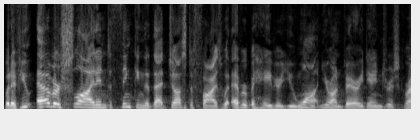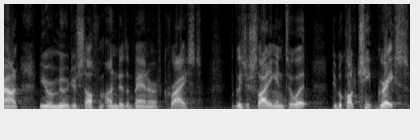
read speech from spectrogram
But if you ever slide into thinking that that justifies whatever behavior you want, you're on very dangerous ground. You remove yourself from under the banner of Christ because you're sliding into what people call cheap grace.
